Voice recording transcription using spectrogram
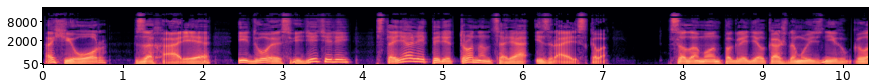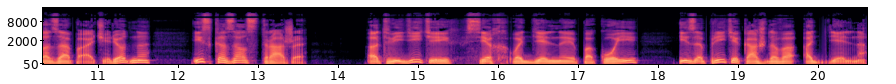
Ахиор, Захария и двое свидетелей стояли перед троном царя Израильского. Соломон поглядел каждому из них в глаза поочередно и сказал страже, «Отведите их всех в отдельные покои и заприте каждого отдельно».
